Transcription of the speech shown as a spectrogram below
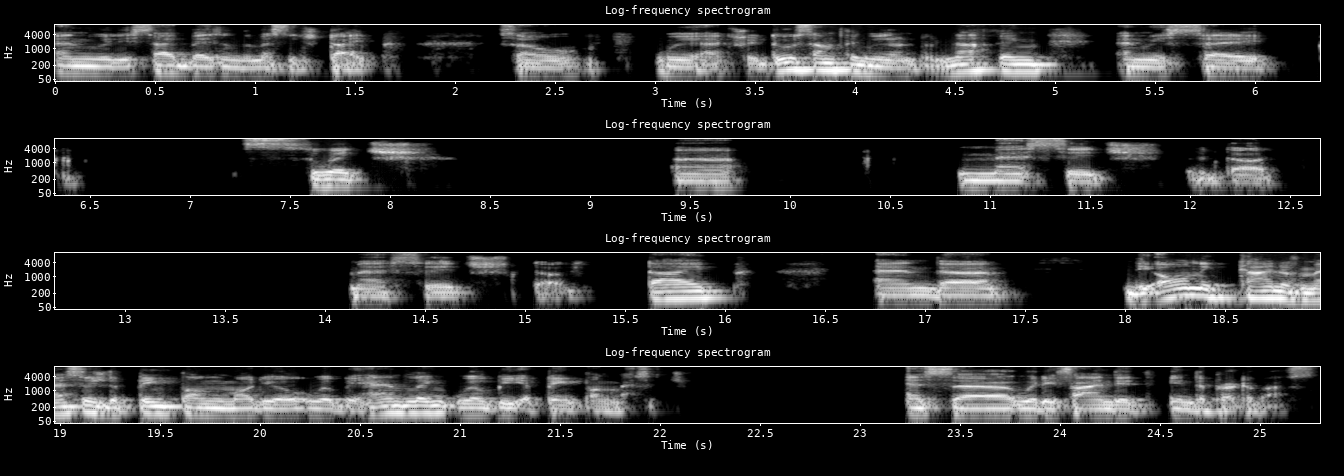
and we decide based on the message type. So we actually do something, we don't do nothing, and we say switch uh, message dot message dot type. And uh, the only kind of message the ping pong module will be handling will be a ping pong message. As uh, we defined it in the protobufs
